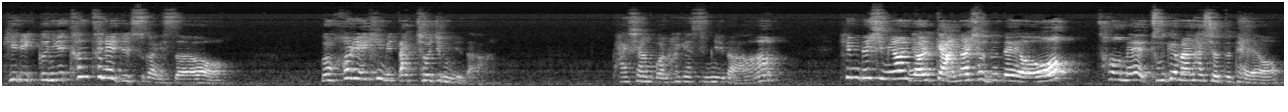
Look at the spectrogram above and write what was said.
기립근이 튼튼해질 수가 있어요. 그 허리에 힘이 딱 줘줍니다. 다시 한번 하겠습니다. 힘드시면 10개 안 하셔도 돼요. 처음에 두 개만 하셔도 돼요.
